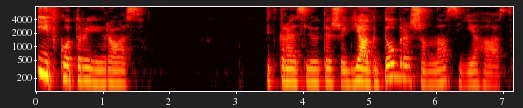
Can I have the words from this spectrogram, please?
І в котрий раз підкреслюю те, що як добре, що в нас є газ.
